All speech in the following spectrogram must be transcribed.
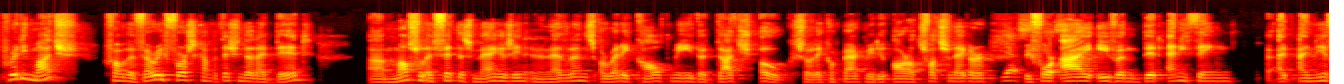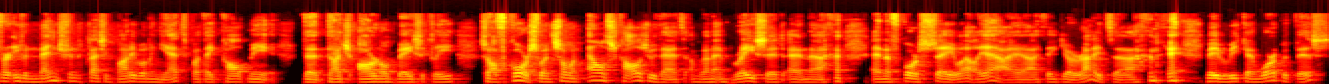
pretty much from the very first competition that I did, uh, Muscle and Fitness magazine in the Netherlands already called me the Dutch Oak. So they compared me to Arnold Schwarzenegger yes, before yes. I even did anything I, I never even mentioned classic bodybuilding yet, but they called me the Dutch Arnold, basically. So of course, when someone else calls you that, I'm gonna embrace it and uh, and of course say, well, yeah, I, I think you're right. Uh, maybe we can work with this.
